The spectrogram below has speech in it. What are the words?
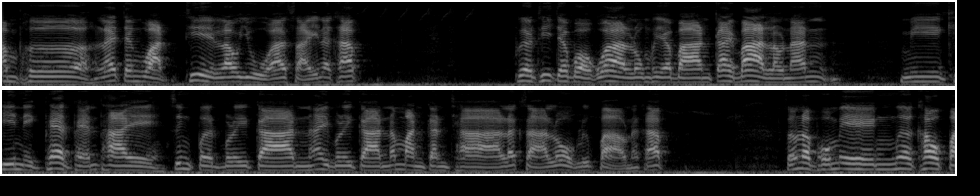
อำเภอและจังหวัดที่เราอยู่อาศัยนะครับ เพื่อที่จะบอกว่าโรงพยาบาลใกล้บ้านเหล่านั้น มีคลินิกแพทย์แผนไทย ซึ่งเปิดบริการให้บริการน้ำมันกัญชารักษาโรคหรือเปล่านะครับสำหรับผมเองเมื่อเข้าไป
